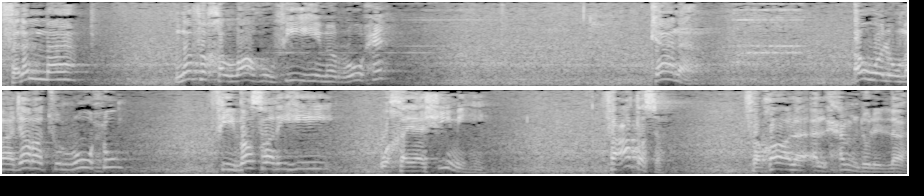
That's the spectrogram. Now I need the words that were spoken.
فلما نفخ الله فيه من روحه كان أول ما جرت الروح في بصره وخياشيمه فعطس فقال الحمد لله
